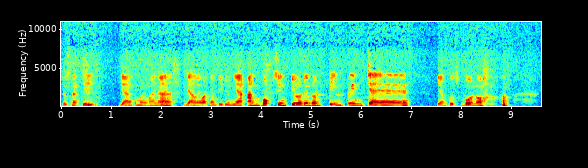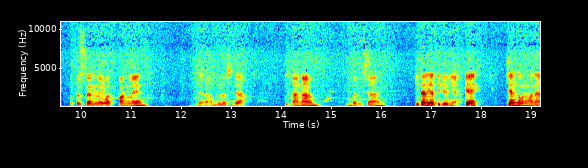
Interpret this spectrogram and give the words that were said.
Terus nanti jangan ke mana-mana jangan lewatkan videonya. Unboxing philodendron pink princess yang coach Bono pesan lewat online. Dan alhamdulillah sudah ditanam barusan. Kita lihat videonya oke? Okay? jangan ke mana-mana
